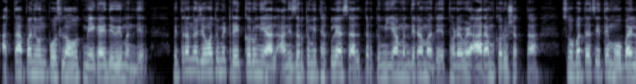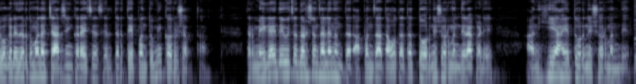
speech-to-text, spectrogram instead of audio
आत्ता आपण येऊन पोचलो आहोत मेघाई देवी मंदिर. मित्रांनो जेव्हा तुम्ही ट्रेक करून याल आणि जर तुम्ही थकले असाल तर तुम्ही या मंदिरामध्ये थोड्या वेळ आराम करू शकता. सोबतच इथे मोबाईल वगैरे जर तुम्हाला चार्जिंग करायचे असेल तर ते पण तुम्ही करू शकता. तर मेघाई देवीचं दर्शन झाल्यानंतर आपण जात आहोत आता तोरणेश्वर मंदिराकडे. आणि हे आहे तोरणेश्वर मंदिर.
